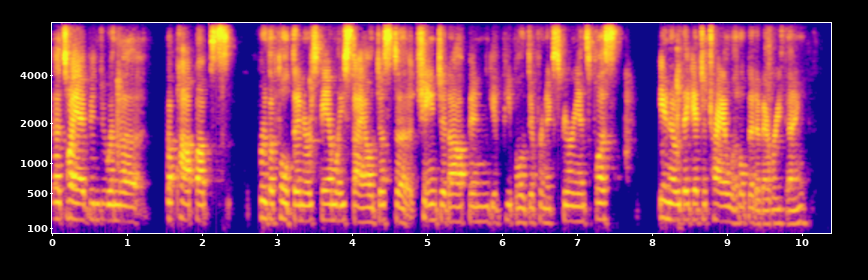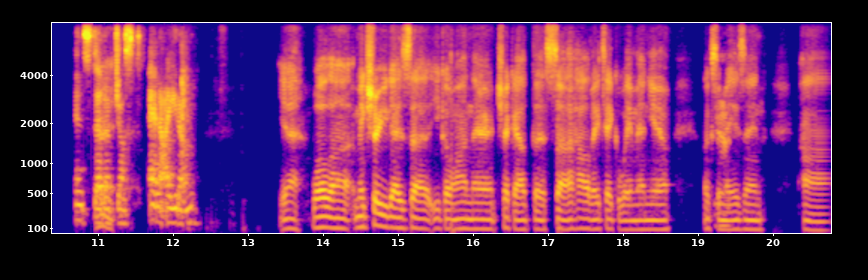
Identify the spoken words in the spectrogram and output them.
that's why I've been doing the the pop ups for the full dinners family style, just to change it up and give people a different experience. Plus, you know, they get to try a little bit of everything instead Right. of just an item. Yeah. Well, uh, make sure you guys uh, you go on there and check out this uh, holiday takeaway menu. Looks Yeah. amazing. Uh,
